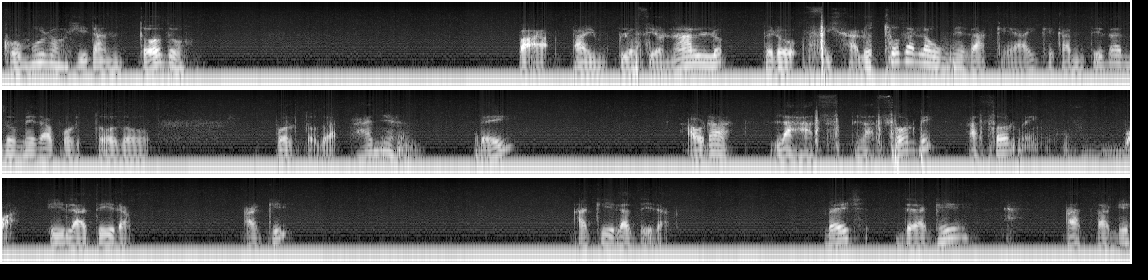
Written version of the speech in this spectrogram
cómo lo giran todo. Para implosionarlo. Pero fijaros toda la humedad que hay. Qué cantidad de humedad por todo. Por toda España. ¿Veis? Ahora la, la absorben. Absorben. y la tiran. Aquí. Aquí la tiran. ¿Veis? De aquí hasta aquí.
